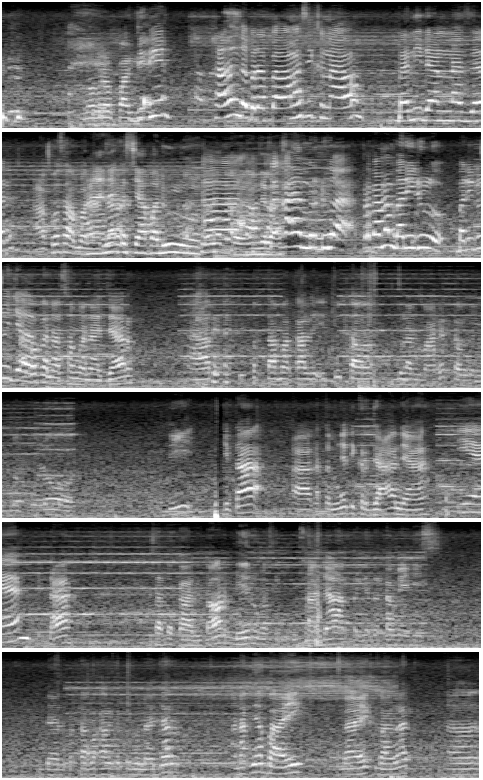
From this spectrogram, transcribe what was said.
ngobrol pagi. jadi kalian udah berapa lama sih kenal Bani dan Nazar? Aku sama tanya ke Najar. siapa dulu Yang ke kalian berdua. Pertama Bani dulu. Bani dulu Aku jawab. kenal sama Najar uh, pertama kali itu tahun bulan Maret tahun 2020. Di kita uh, ketemunya di kerjaan ya. Iya. Kita satu kantor di rumah sakit Usada bagian rekam medis. Dan pertama kali ketemu Najar, anaknya baik, baik banget. uh,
